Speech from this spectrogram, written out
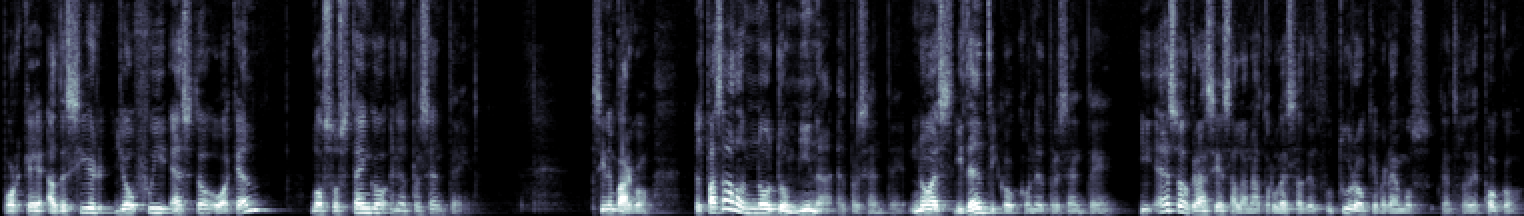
porque al decir yo fui esto o aquel, lo sostengo en el presente. Sin embargo, el pasado no domina el presente, no es idéntico con el presente, y eso gracias a la naturaleza del futuro que veremos dentro de poco.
